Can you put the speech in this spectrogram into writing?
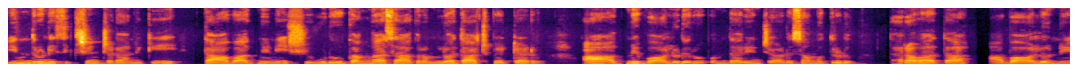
ఇంద్రుని శిక్షించడానికి దావాగ్నిని శివుడు గంగాసాగరంలో దాచిపెట్టాడు. ఆ అగ్ని బాలుడి రూపం ధరించాడు సముద్రుడు. తర్వాత ఆ బాలుడ్ని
